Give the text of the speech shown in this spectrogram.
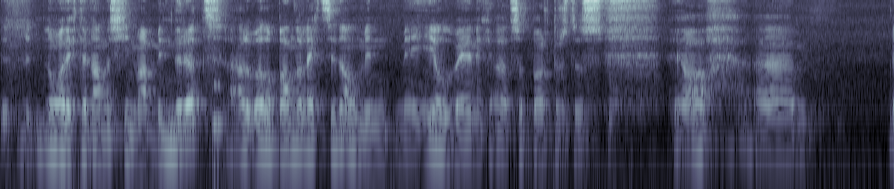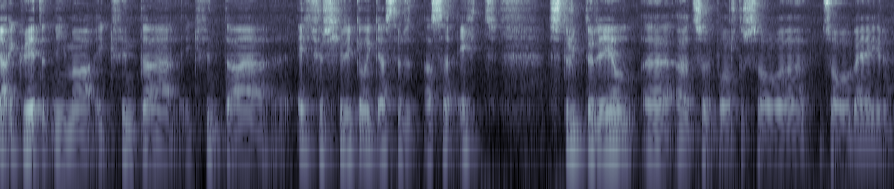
Uh, nodigt er dan misschien wat minder uit. Alhoewel op Anderlecht zit al met, heel weinig uitsupporters. Dus ja, uh, ja, ik weet het niet, maar ik vind dat, ik vind dat echt verschrikkelijk als, er, als ze echt structureel uh, uitsupporters zouden, zouden weigeren.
